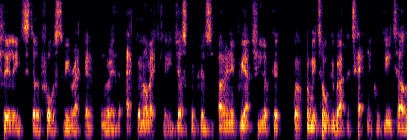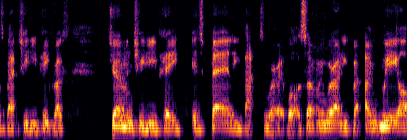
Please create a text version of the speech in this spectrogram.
clearly still a force to be reckoned with economically, just because, I mean, if we actually look at when we talk about the technical details about GDP growth, German GDP is barely back to where it was. I mean, we're only, we are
